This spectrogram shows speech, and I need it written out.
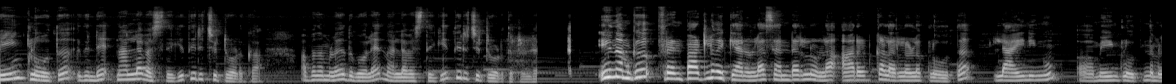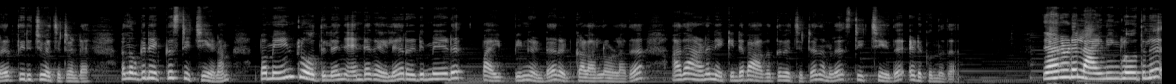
മെയിൻ ക്ലോത്ത് ഇതിന്റെ നല്ല വശത്തേക്ക് തിരിച്ചിട്ട് കൊടുക്കുക അപ്പോൾ നമ്മൾ ഇതുപോലെ നല്ല വശത്തേക്ക് തിരിച്ചിട്ട് കൊടുത്തിട്ടുണ്ട്. ഇനി നമുക്ക് ഫ്രണ്ട് പാർട്ടിൽ വെക്കാനുള്ള സെന്ററിലുള്ള ആ റെഡ് കളറിലുള്ള ക്ലോത്ത് ലൈനിങ്ങും മെയിൻ ക്ലോത്തും നമ്മൾ തിരിച്ചു വെച്ചിട്ടുണ്ട്. അപ്പോൾ നമുക്ക് നെക്ക് സ്റ്റിച്ച് ചെയ്യണം. അപ്പോൾ മെയിൻ ക്ലോത്തിൽ എന്റെ കയ്യിൽ റെഡിമെയ്ഡ് പൈപ്പിംഗ് ഉണ്ട് റെഡ് കളറിലുള്ളത് അതാണ് നെക്കിന്റെ ഭാഗത്ത് വെച്ചിട്ട് നമ്മൾ സ്റ്റിച്ച് ചെയ്ത് എടുക്കുന്നത്. ഞാനിവിടെ ലൈനിങ് ക്ലോത്തിൽ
